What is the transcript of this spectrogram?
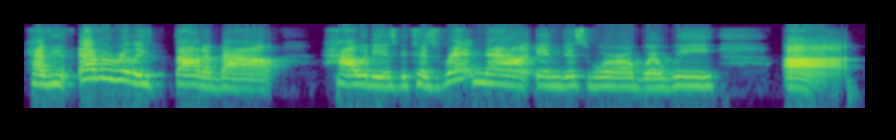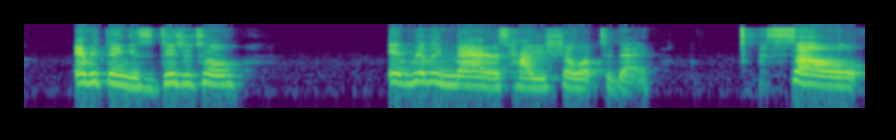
Have you ever really thought about how it is? Because right now in this world where we uh, everything is digital. It really matters how you show up today. So,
